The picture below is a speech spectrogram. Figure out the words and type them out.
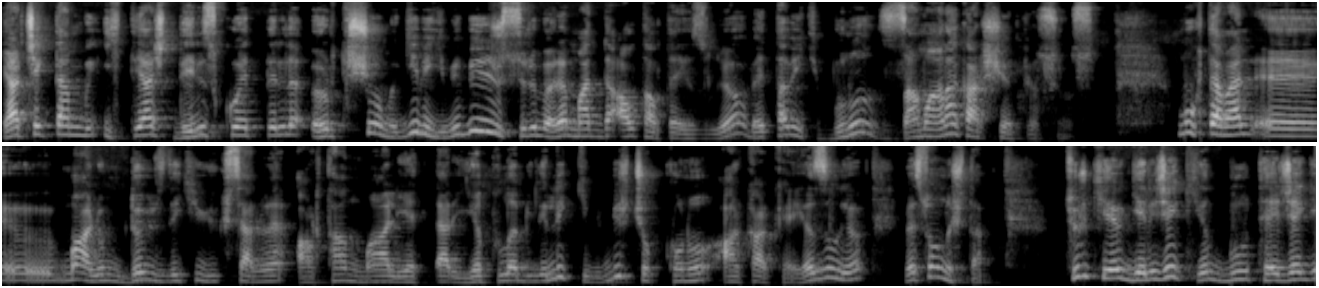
Gerçekten bu ihtiyaç deniz kuvvetleriyle örtüşüyor mu gibi gibi bir sürü böyle madde alt alta yazılıyor ve tabii ki bunu zamana karşı yapıyorsunuz. Muhtemel e, malum dövizdeki yükselme, artan maliyetler, yapılabilirlik gibi birçok konu arka arkaya yazılıyor ve sonuçta Türkiye gelecek yıl bu TCG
